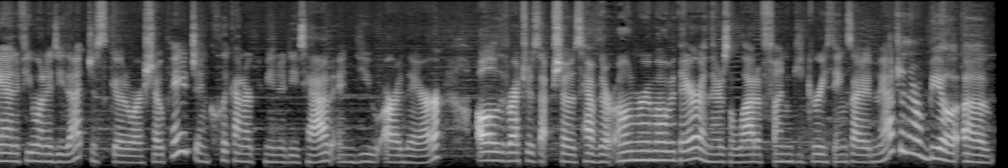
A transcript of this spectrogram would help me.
And if you want to do that, just go to our show page and click on our community tab, and you are there. All of the RetroZap shows have their own room over there, and there's a lot of fun geekery things. I imagine there will be a, a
